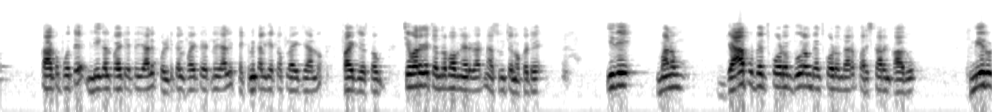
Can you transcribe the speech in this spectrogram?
కాకపోతే లీగల్ ఫైట్ ఎట్లా చేయాలి పొలిటికల్ ఫైట్ ఎట్లా చేయాలి టెక్నికల్గా ఎట్లా ఫైట్ చేయాలో ఫైట్ చేస్తాం. చివరిగా చంద్రబాబు నాయుడు గారికి నా సూచన ఒకటే. ఇది మనం గ్యాప్ పెంచుకోవడం దూరం పెంచుకోవడం ద్వారా పరిష్కారం కాదు. మీరు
